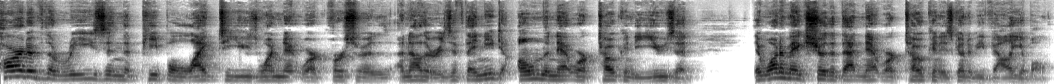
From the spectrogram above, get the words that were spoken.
part of the reason that people like to use one network versus another is if they need to own the network token to use it, they want to make sure that that network token is going to be valuable,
